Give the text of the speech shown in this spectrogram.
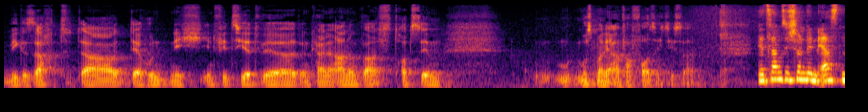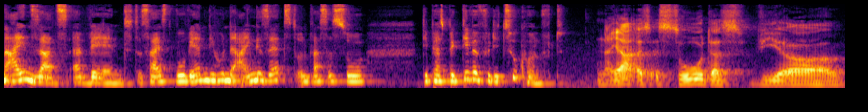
wie gesagt, da der Hund nicht infiziert wird und keine Ahnung was, trotzdem muss man ja einfach vorsichtig sein. Jetzt haben Sie schon den ersten Einsatz erwähnt. Das heißt, wo werden die Hunde eingesetzt und was ist so die Perspektive für die Zukunft? Naja, es ist so, dass wir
